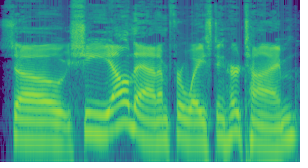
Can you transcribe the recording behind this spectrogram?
So she yelled at him for wasting her time.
